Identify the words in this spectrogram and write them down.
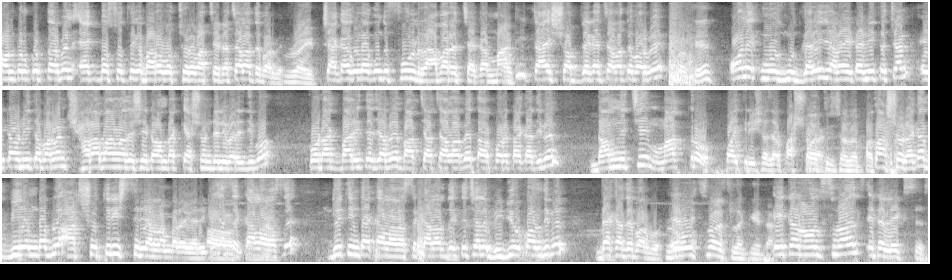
কন্ট্রোল করতে পারবেন এক বছর থেকে বারো বছরের বাচ্চা এটা চালাতে পারবে. চাকাগুলো কিন্তু ফুল রাবারের চাকা মাটি টাইস সব জায়গায় চালাতে পারবে। অনেক মজবুত গাড়ি যারা এটা নিতে চান এটাও নিতে পারবেন। সারা বাংলাদেশে এটা আমরা ক্যাশ অন ডেলিভারি দিব। প্রোডাক্ট বাড়িতে যাবে বাচ্চা চালাবে তারপরে টাকা দিবেন। দাম নিচ্ছে মাত্র পঁয়ত্রিশ হাজার পাঁচশো 35,500 পাঁচশো টাকা। বিএমডাব্লিউ আটশো তিরিশ সিরিয়াল নাম্বারের গাড়ি ঠিক আছে? কালার। আছে দুই তিনটা কালার আছে। কালার দেখতে চাইলে ভিডিও কল দিবেন দেখাতে পারব। রোলস লাগে এটা। এটা রোলস রয়েলস এটা লেক্সাস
